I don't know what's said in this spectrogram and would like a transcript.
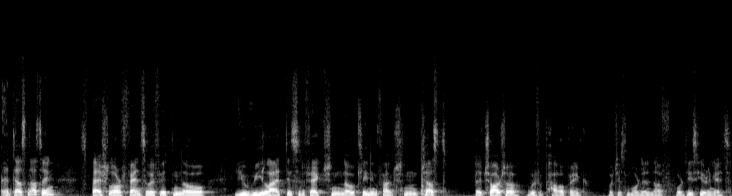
And there's nothing special or fancy with it. No UV light disinfection, no cleaning function, just a charger with a power bank, which is more than enough for these hearing aids.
